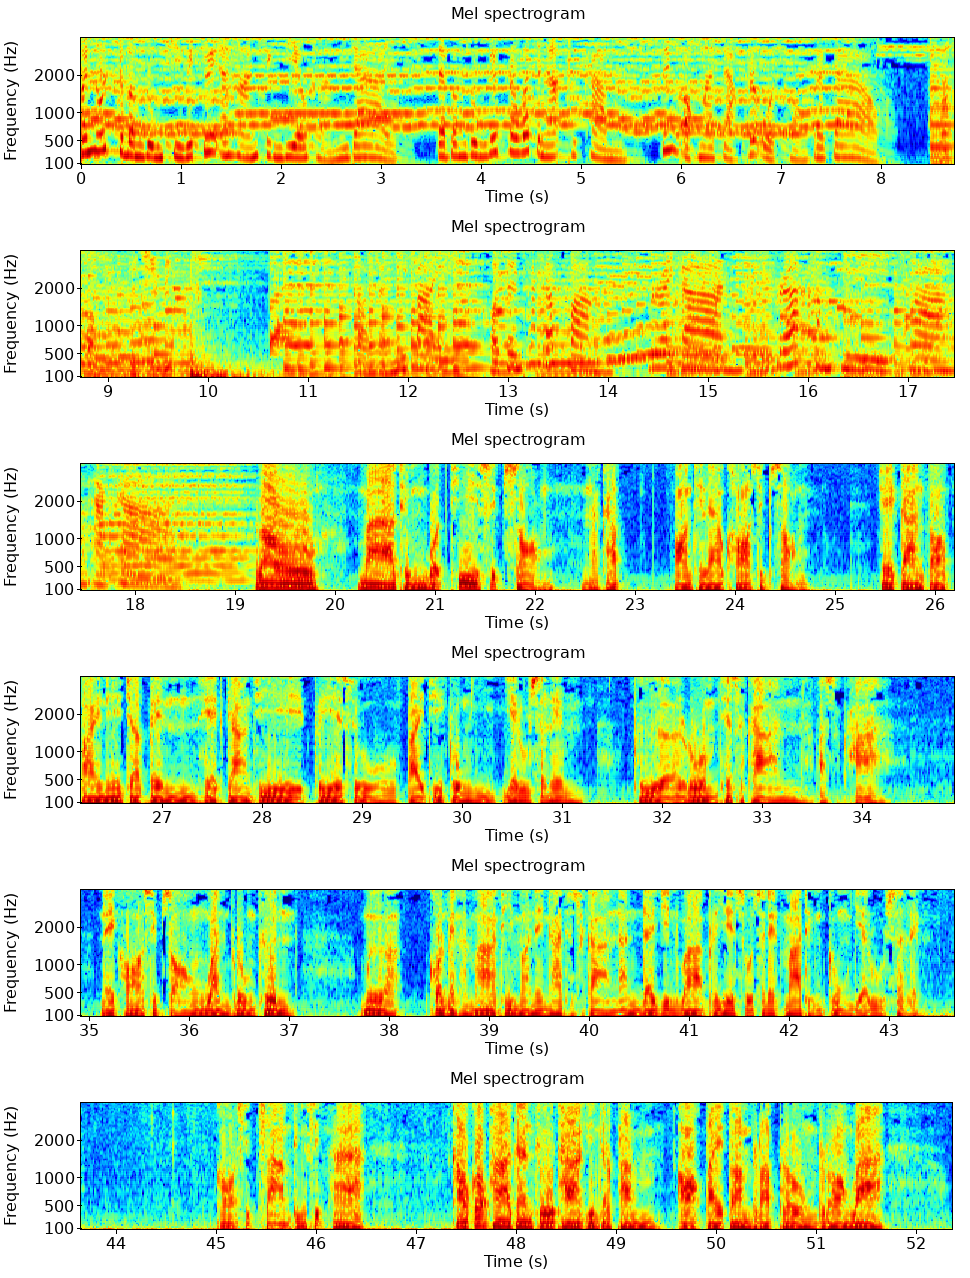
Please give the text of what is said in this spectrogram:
มนุษย์จะบำรุงชีวิตด้วยอาหารสิ่งเดียวหาไม่ได้ แต่บำรุงด้วยพระวจนะทุกคำซึ่งออกมาจากพระโอษฐ์ของพระเจ้า พระคำคือชีวิต ต่อจากนี้ไป ขอเชิญท่านรับฟัง รายการ พระคำพีร์ทางอากาศ เรามาถึงบทที่ 12 นะครับ ตอนที่แล้วข้อ 12 เหตุการณ์ต่อไปนี้จะเป็นเหตุการณ์ที่พระเยซูไปที่กรุงเยรูซาเล็ม เพื่อร่วมเทศกาลปัสกา ในข้อ 12 วันรุ่งขึ้น เมื่อคนเป็นอันมากที่มาในงานเทศกาลนั้นได้ยินว่าพระเยซูเสด็จมาถึงกรุงเยรูซาเล็ม ข้อ 13ถึง15 เขาก็พากันถือทางอินทรพรมออกไปต้อนรับพระองค์ร้องว่า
